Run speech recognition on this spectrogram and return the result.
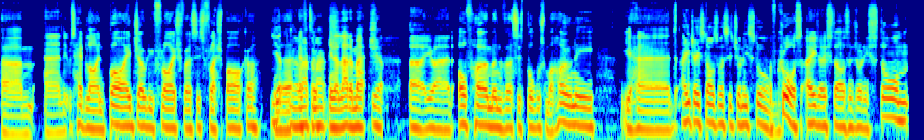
Um, and it was headlined by Jody Fleisch versus Flash Barker Yep, in a ladder match. In a ladder match. Yep. Uh, you had Ulf Herman versus Balls Mahoney. You had AJ Styles versus Johnny Storm. of course, AJ Styles and Johnny Storm,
